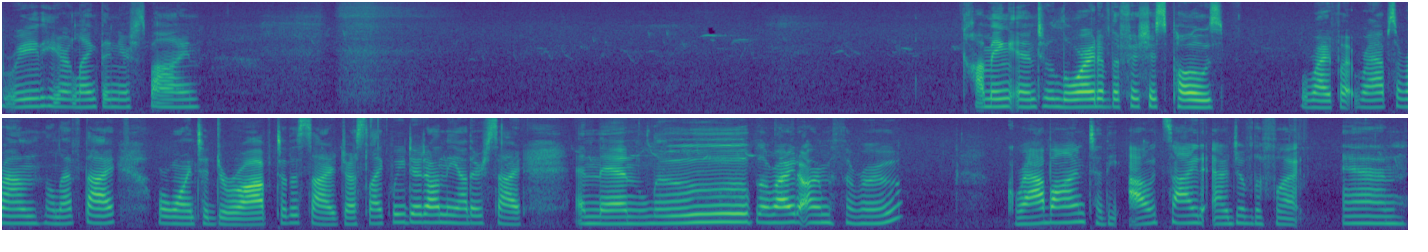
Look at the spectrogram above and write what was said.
Breathe here, lengthen your spine. Coming into Lord of the Fishes pose. Right foot wraps around the left thigh. We're going to drop to the side just like we did on the other side. And then loop the right arm through. Grab on to the outside edge of the foot and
